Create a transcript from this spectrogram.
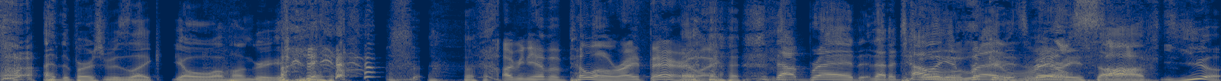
and the person was like, Yo, I'm hungry. I mean, you have a pillow right there. Like, that bread, that Italian Ooh, bread is very soft. soft. Yeah.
